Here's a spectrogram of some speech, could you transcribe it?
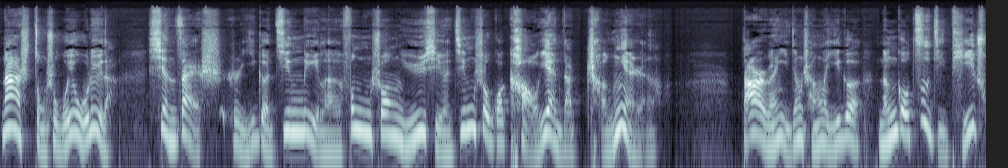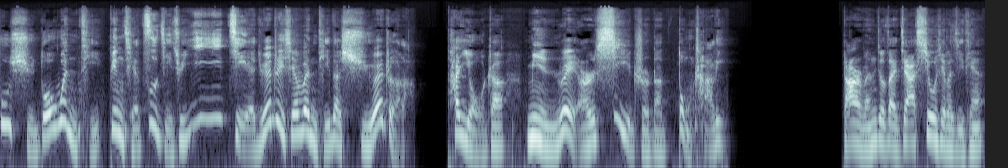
那是总是无忧无虑的，现在是一个经历了风霜雨雪、经受过考验的成年人了。达尔文已经成了一个能够自己提出许多问题，并且自己去一一解决这些问题的学者了。他有着敏锐而细致的洞察力。达尔文就在家休息了几天，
